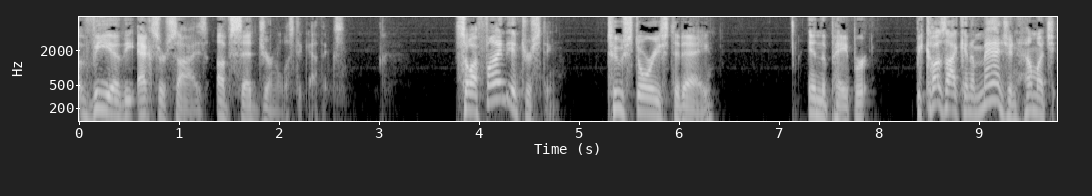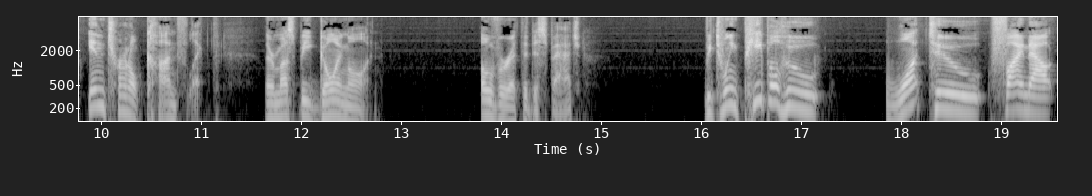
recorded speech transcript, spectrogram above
via the exercise of said journalistic ethics. So I find interesting two stories today in the paper because I can imagine how much internal conflict there must be going on over at the dispatch between people who want to find out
